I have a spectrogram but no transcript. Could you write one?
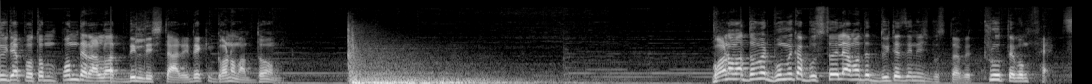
দুইটা প্রথম পন্দের আলো আর দিল্লি স্টার, এটা কি গণমাধ্যম? গণমাধ্যমের ভূমিকা বুঝতে হলে আমাদের দুইটা জিনিস বুঝতে হবে ট্রুথ এবং ফ্যাক্টস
